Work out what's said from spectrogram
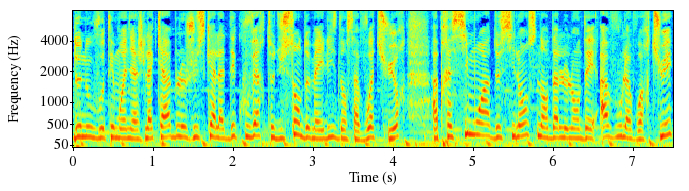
De nouveaux témoignages l'accablent jusqu'à la découverte du sang de Maëlys dans sa voiture. Après six mois de silence, Nordal Lelandais avoue tué.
